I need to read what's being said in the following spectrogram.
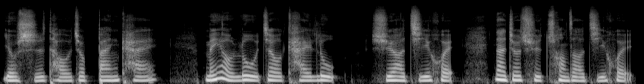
有石头就搬开，没有路就开路。需要机会，那就去创造机会。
